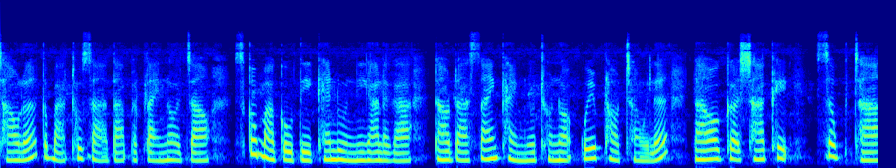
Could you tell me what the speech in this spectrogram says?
ချောင်းလကပါထုဆာတာပပလိုင်တော့အကြောင်းစကုတ်မာကုတ်တီခန်းတို့နီးကားလကဒေါက်တာဆိုင်းခိုင်မျိုးထွန်းတော့ကွေးဖောက်ထံဝေလလာအောက်ကရှားခိတ်စုပ်ထား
